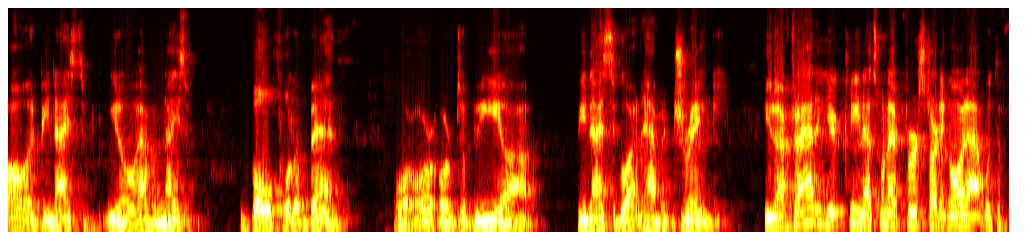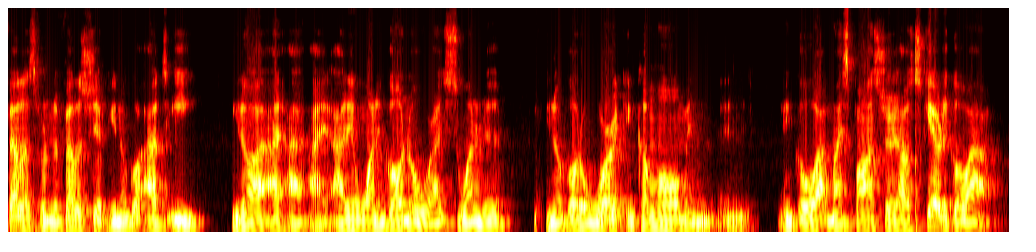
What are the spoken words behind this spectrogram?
oh, it'd be nice to, you know, have a nice bowl full of meth, or, or, or to be, uh, be nice to go out and have a drink. You know, after I had a year clean, that's when I first started going out with the fellas from the fellowship. You know, go out to eat you know, I, I, I didn't want to go nowhere. I just wanted to, you know, go to work and come home and, and, and go out. My sponsor, I was scared to go out.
